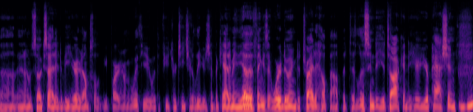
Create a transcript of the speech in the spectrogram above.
uh, and I'm so excited to be here at UMSL to be partnering with you with the Future Teacher Leadership Academy. And the other things that we're doing to try to help out, but to listen to you talk and to hear your passion, mm-hmm.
